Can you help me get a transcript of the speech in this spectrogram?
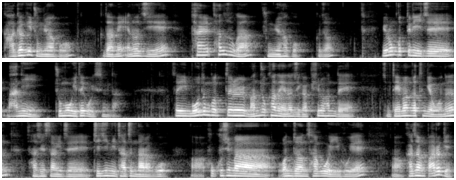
가격이 중요하고 그 다음에 에너지의 탈 탄소가 중요하고 그죠? 이런 것들이 이제 많이 주목이 되고 있습니다. 그래서 이 모든 것들을 만족하는 에너지가 필요한데 지금 대만 같은 경우는 사실상 이제 지진이 잦은 나라고 어, 후쿠시마 원전 사고 이후에 어, 가장 빠르게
